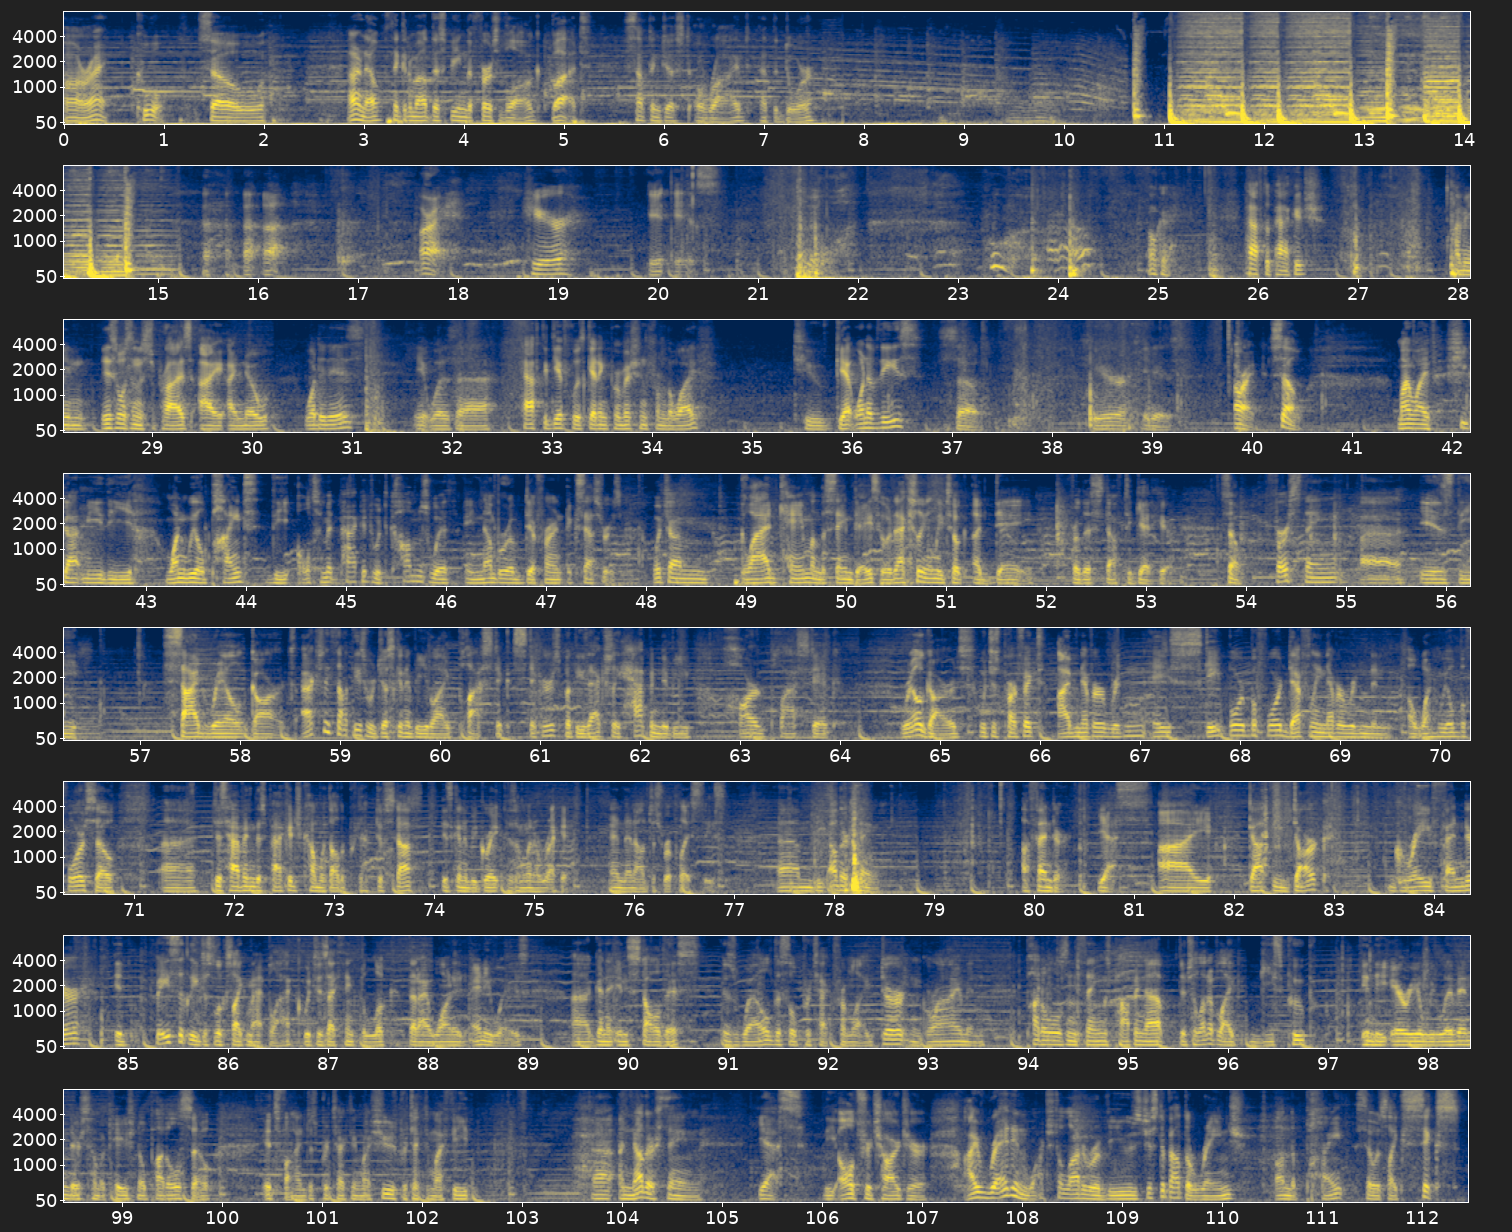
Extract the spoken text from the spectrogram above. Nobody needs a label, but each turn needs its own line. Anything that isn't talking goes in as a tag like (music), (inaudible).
All right, cool. So, I don't know, thinking about this being the first vlog, but something just arrived at the door. (laughs) All right, here it is. Okay, half the package. I mean, this wasn't a surprise. I, I know what it is. It was uh, half the gift was getting permission from the wife to get one of these. So here it is. All right, so my wife, she got me the one wheel pint, the ultimate package, which comes with a number of different accessories, which I'm glad came on the same day. So it actually only took a day for this stuff to get here. So first thing uh, is the side rail guards. I actually thought these were just gonna be like plastic stickers, but these actually happen to be hard plastic rail guards, which is perfect. I've never ridden a skateboard before, definitely never ridden in a one wheel before, so uh, just having this package come with all the protective stuff is gonna be great because I'm gonna wreck it, and then I'll just replace these. Um, the other thing, a fender. Yes, I got the dark gray fender. It basically just looks like matte black, which is I think the look that I wanted anyways. Uh, gonna install this as well. This will protect from like dirt and grime and puddles and things popping up. There's a lot of like geese poop in the area we live in. There's some occasional puddles, so it's fine. Just protecting my shoes, protecting my feet. Uh, another thing, yes, the Ultra Charger. I read and watched a lot of reviews just about the range on the pint. So it's like six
